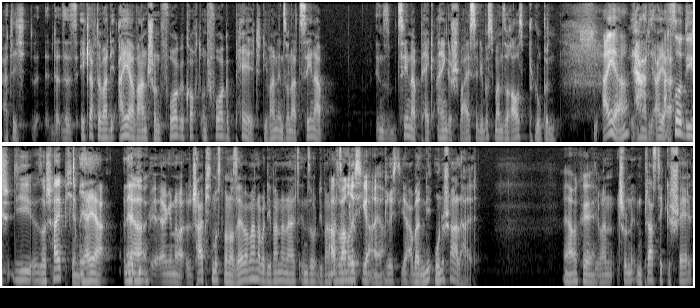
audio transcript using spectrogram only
hatte ich, das Ekelhafte war, die Eier waren schon vorgekocht und vorgepellt. Die waren in so einer Zehner, in so einem Zehnerpack eingeschweißt, die musste man so rauspluppen. Die Eier? Ja, die Eier. Ach so, die, die, so Scheibchen. Ja, ja. Ja, ja. Die, ja, genau. Scheibchen musste man noch selber machen, aber die waren dann halt in so, die waren also halt waren so richtige Eier. Richtig, ja, aber nie, ohne Schale halt. Ja, okay. Die waren schon in Plastik geschält.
